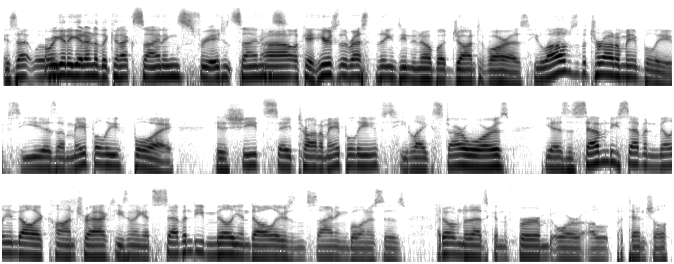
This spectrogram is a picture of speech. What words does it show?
Is that what Are we going to get into the Canucks signings, free agent signings? Uh, okay, here's the rest of the things you need to know about John Tavares. He loves the Toronto Maple Leafs. He is a Maple Leaf boy. His sheets say Toronto Maple Leafs. He likes Star Wars. He has a $77 million contract. He's going to get $70 million in signing bonuses. I don't know if that's confirmed or a potential.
